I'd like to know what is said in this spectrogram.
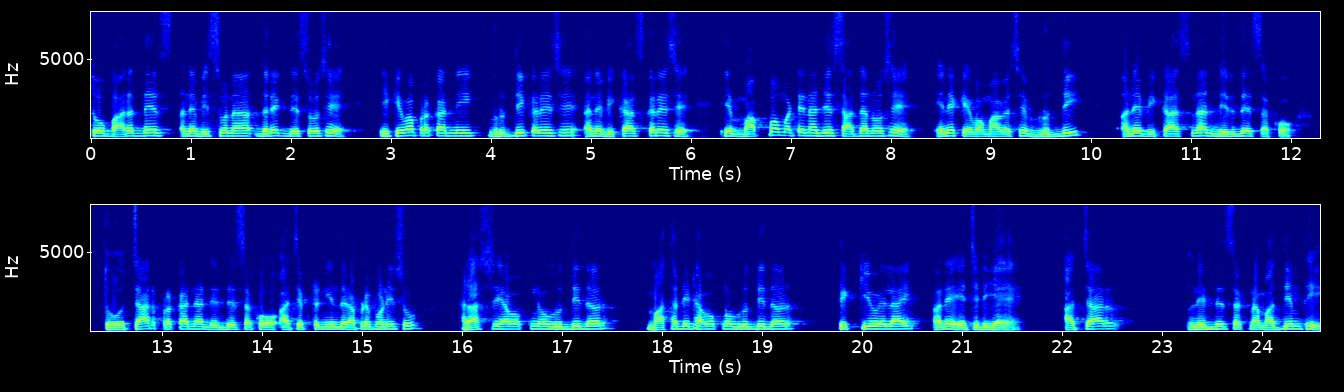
તો ભારત દેશ અને વિશ્વના દરેક દેશો છે, એ કેવા પ્રકારની વૃદ્ધિ કરે છે અને વિકાસ કરે છે, એ માપવા માટેના જે સાધનો છે, એને કહેવામાં આવે છે વૃદ્ધિ અને વિકાસના નિર્દેશકો. તો ચાર પ્રકારના નિર્દેશકો આ ચેપ્ટરની અંદર આપણે ભણીશું. રાષ્ટ્રીય આવકનો વૃદ્ધિ દર, માથાદીઠ આવકનો વૃદ્ધિ દર પીક્યુએલઆઈ અને એચડીઆઈ આ ચાર નિર્દેશકના માધ્યમથી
